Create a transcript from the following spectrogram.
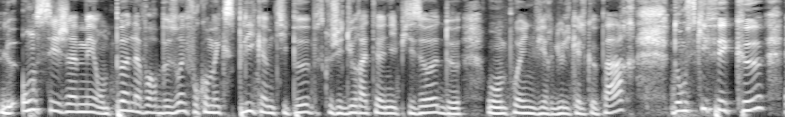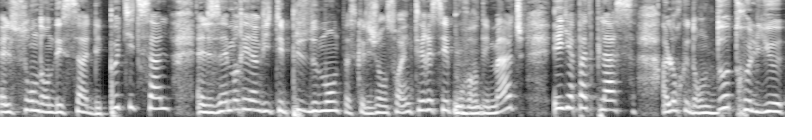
Le on sait jamais, on peut en avoir besoin. Il faut qu'on m'explique un petit peu parce que j'ai dû rater un épisode ou un point, une virgule quelque part. Donc, ce qui fait que elles sont dans des salles, des petites salles. Elles aimeraient inviter plus de monde parce que les gens sont intéressés pour voir mhm. des matchs et il n'y a pas de place. Alors que dans d'autres lieux,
